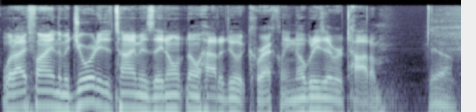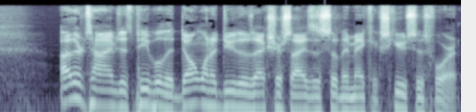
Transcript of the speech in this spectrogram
what I find the majority of the time is they don't know how to do it correctly. Nobody's ever taught them. Yeah. Other times it's people that don't want to do those exercises, so they make excuses for it,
